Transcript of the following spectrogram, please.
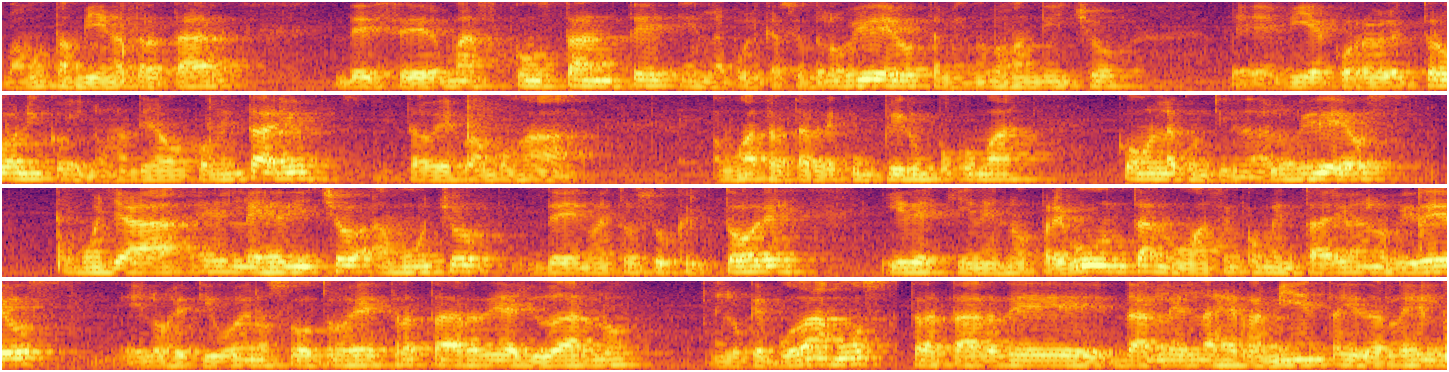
Vamos también a tratar de ser más constante en la publicación de los videos. También nos lo han dicho eh, vía correo electrónico y nos han dejado un comentario. Esta vez vamos a, vamos a tratar de cumplir un poco más con la continuidad de los videos. Como ya eh, les he dicho a muchos de nuestros suscriptores y de quienes nos preguntan o hacen comentarios en los videos, el objetivo de nosotros es tratar de ayudarlos en lo que podamos, tratar de darles las herramientas y darles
